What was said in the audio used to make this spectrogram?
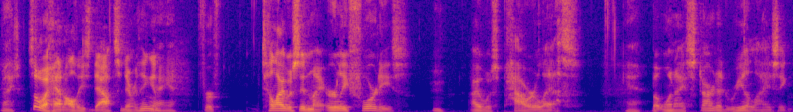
Right. So I had all these doubts and everything. And Yeah, yeah. for till I was in my early 40s, Hmm. I was powerless. Yeah. But when I started realizing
